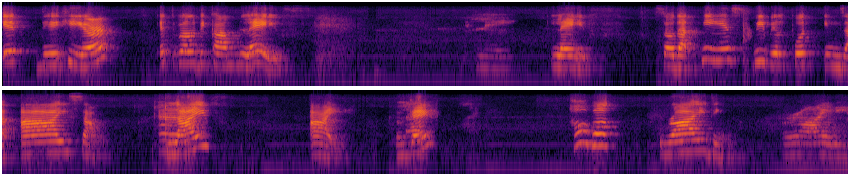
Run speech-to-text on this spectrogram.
it the, here, it will become life. Live. So that means we will put in the I sound. Uh, Life, I. Okay? How about riding? Riding.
